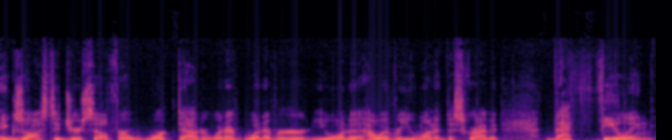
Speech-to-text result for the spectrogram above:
exhausted yourself or worked out or whatever whatever you want to however you want to describe it, that feeling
